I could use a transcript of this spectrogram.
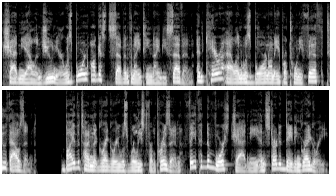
Chadney Allen Jr. was born August 7, 1997, and Kara Allen was born on April 25, 2000. By the time that Gregory was released from prison, Faith had divorced Chadney and started dating Gregory.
